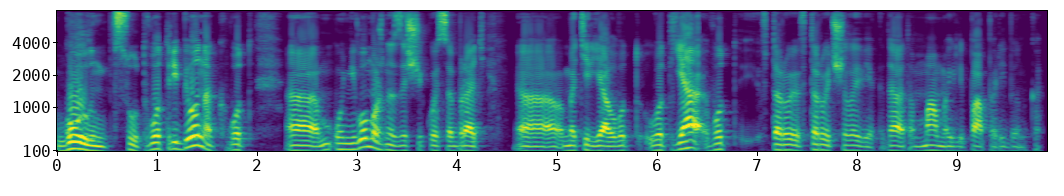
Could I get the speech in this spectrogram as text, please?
голым в суд. Вот ребенок, вот э, у него можно за щекой собрать э, материал. Вот, вот я, вот второй, второй человек, да, там мама или папа ребенка.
